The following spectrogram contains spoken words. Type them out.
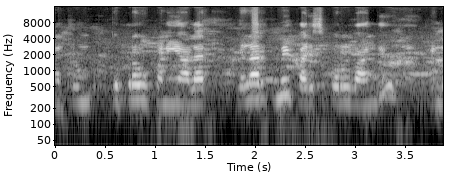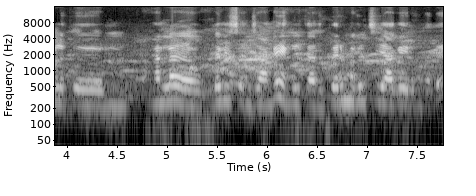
மற்றும் துப்புரவு பணியாளர் எல்லாருக்குமே பரிசு பொருள் வாங்கி எங்களுக்கு நல்ல உதவி செஞ்சாங்க. எங்களுக்கு அது பெருமகிழ்ச்சியாக இருந்தது.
